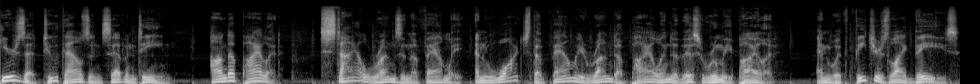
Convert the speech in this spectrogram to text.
Here's a 2017 Honda Pilot. Style runs in the family and watch the family run to pile into this roomy Pilot. And with features like these,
